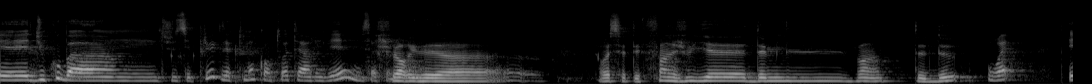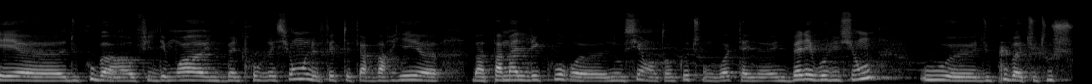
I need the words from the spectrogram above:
Et du coup, bah, je ne sais plus exactement quand toi t'es arrivé. Mais ça je suis arrivé. Ouais, c'était fin juillet 2022. Ouais. Et euh, du coup, bah, au fil des mois, une belle progression. Le fait de te faire varier euh, bah, pas mal les cours, euh, nous aussi en tant que coach, on voit que tu as une, une, belle évolution où du coup, bah, tu touches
